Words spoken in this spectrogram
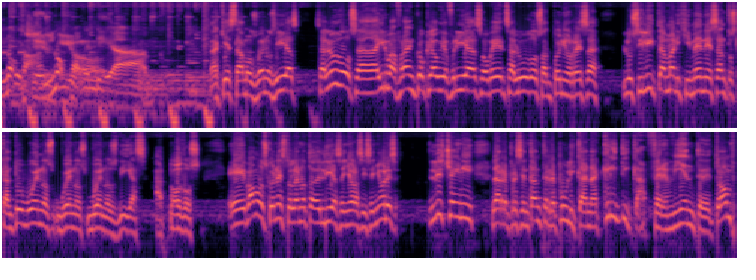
nota, Del nota día. del día. Aquí estamos, buenos días. Saludos a Irma Franco, Claudia Frías, Obed, saludos, Antonio Reza, Lucilita, Mari Jiménez, Santos Cantú, buenos, buenos, buenos días a todos. Eh, vámonos con esto, la nota del día, señoras y señores. Liz Cheney, la representante republicana, crítica ferviente de Trump,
